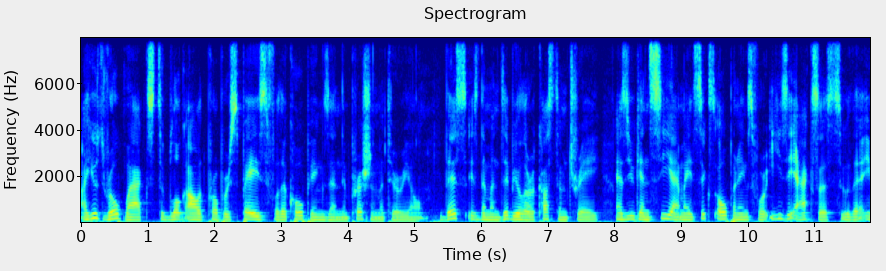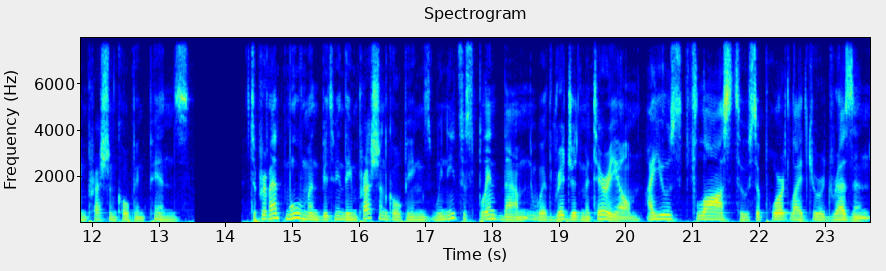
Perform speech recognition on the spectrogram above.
I used rope wax to block out proper space for the copings and impression material. This is the mandibular custom tray. As you can see I made 6 openings for easy access to the impression coping pins. To prevent movement between the impression copings, we need to splint them with rigid material. I used floss to support light cured resin.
